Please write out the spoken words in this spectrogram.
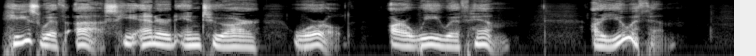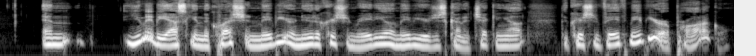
He's with us. He entered into our world. Are we with Him? Are you with him? And you may be asking the question, maybe you're new to Christian radio, maybe you're just kind of checking out the Christian faith, maybe you're a prodigal.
